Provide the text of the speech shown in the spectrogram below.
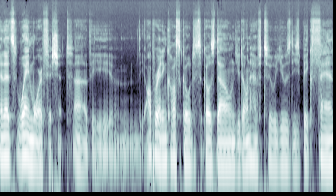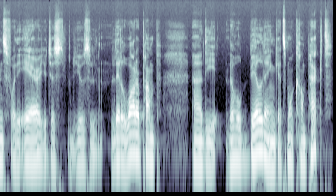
and that's way more efficient. Uh, the the operating cost goes goes down. You don't have to use these big fans for the air. You just use a little water pump uh, the the whole building gets more compact.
